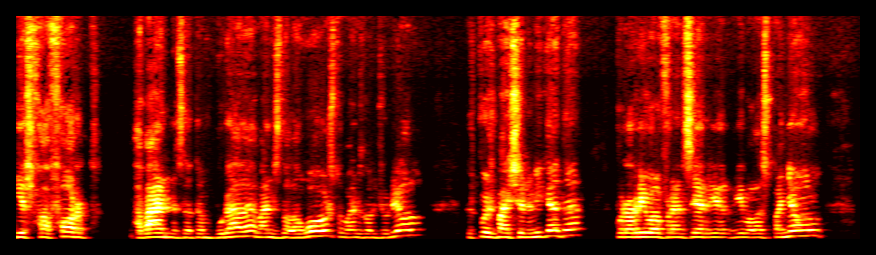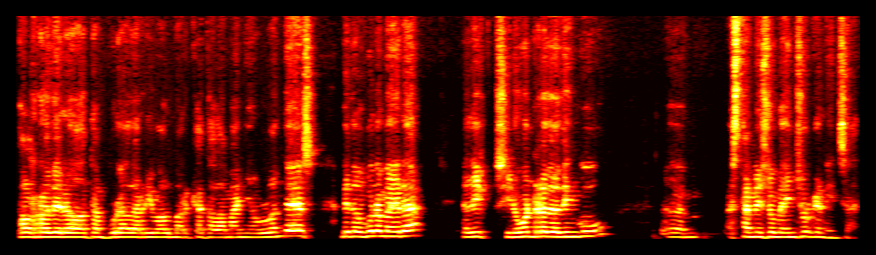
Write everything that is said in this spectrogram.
i es fa fort abans de temporada, abans de l'agost, abans del juliol, després baixa una miqueta, però arriba el francès, arriba l'espanyol, pel darrere de la temporada arriba el mercat alemany i holandès. Bé, d'alguna manera, ja dic, si no ho enreda ningú, eh, està més o menys organitzat.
